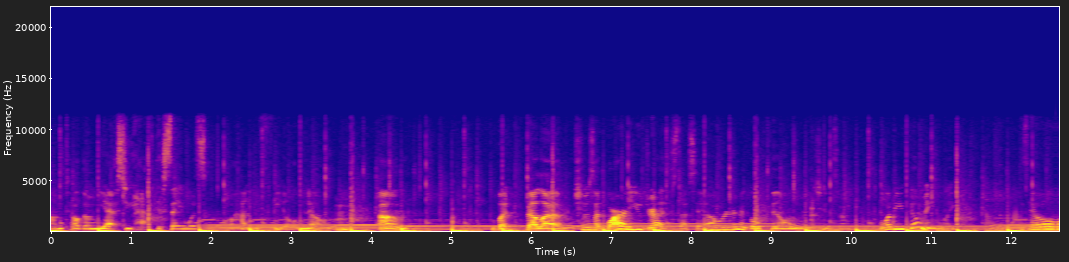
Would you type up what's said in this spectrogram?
um, tell them, yes, you have to say what's how you feel. No. Mm. Um, but Bella, she was like, "Why are you dressed?" I said, "Oh, we're gonna go film." And she was like, "What are you filming?" Like, I said, "Oh,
